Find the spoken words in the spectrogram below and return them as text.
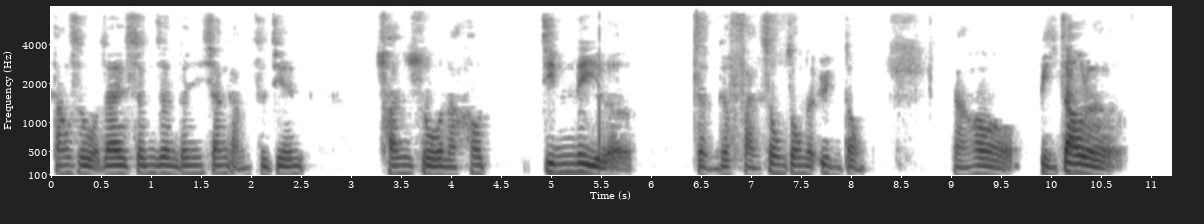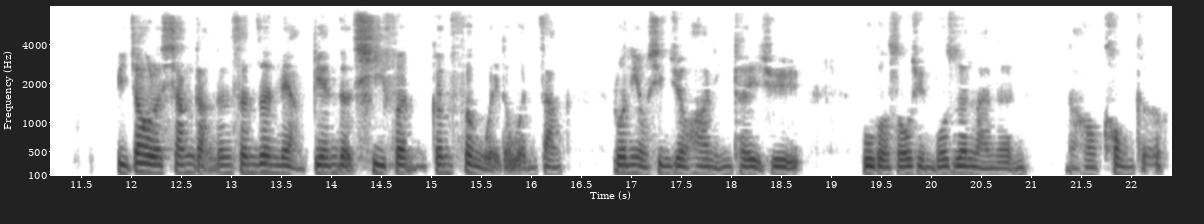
当时我在深圳跟香港之间穿梭，然后经历了整个反送中的运动，然后比较了比较了香港跟深圳两边的气氛跟氛围的文章。如果你有兴趣的话，您可以去 Google 搜寻波士顿蓝人，然后空格，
